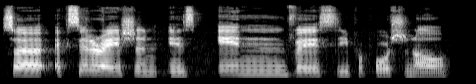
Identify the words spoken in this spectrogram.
So acceleration is inversely proportional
